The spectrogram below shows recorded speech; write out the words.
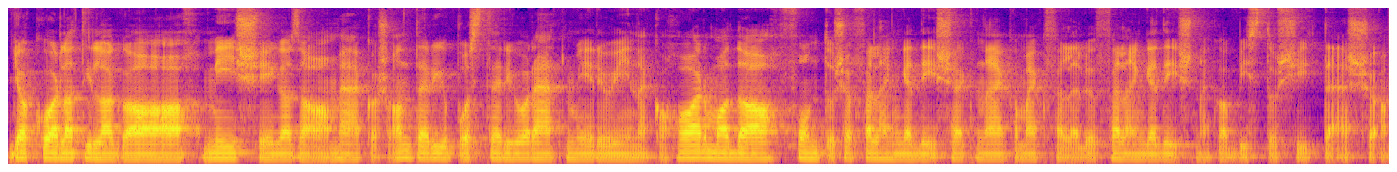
gyakorlatilag a mélység az a melkas anterior-posterior átmérőjének a harmada, fontos a felengedéseknek, a megfelelő felengedésnek a biztosítása.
